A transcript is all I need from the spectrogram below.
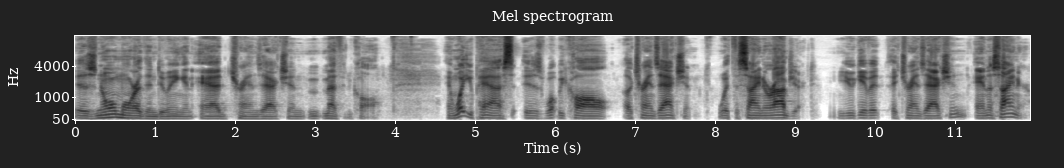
it is no more than doing an add transaction method call. And what you pass is what we call a transaction with the signer object. You give it a transaction and a signer.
